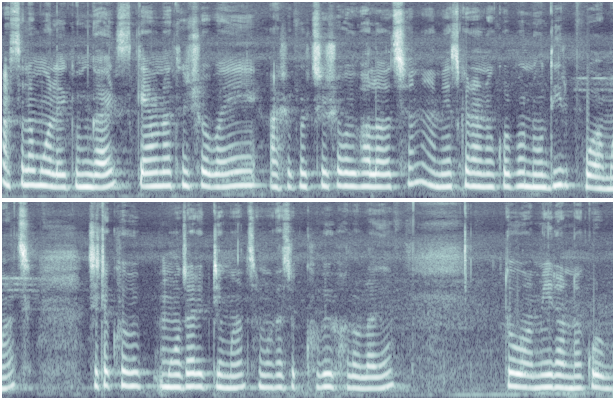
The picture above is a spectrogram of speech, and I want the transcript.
আসসালামু আলাইকুম গাইস কেমন আছেন সবাই? আশা করছি সবাই ভালো আছেন। আমি আজকে রান্না করব নদীর পোয়া মাছ, যেটা খুবই মজার একটি মাছ। আমার কাছে খুবই ভালো লাগে। তো আমি রান্না করব।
